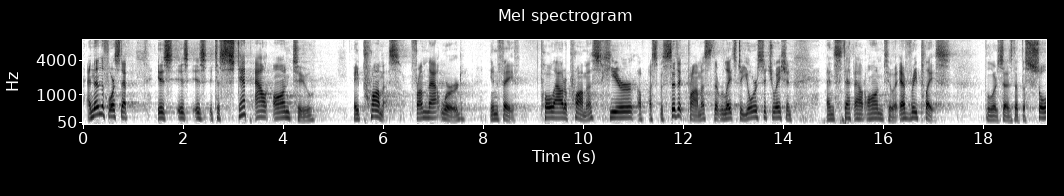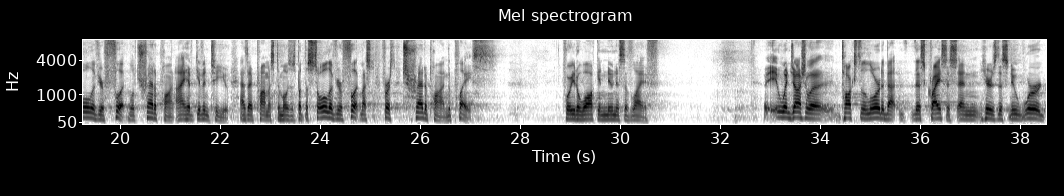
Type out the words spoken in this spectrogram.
And then the fourth step is, is, is to step out onto a promise from that word in faith. Pull out a promise, hear a, a, specific promise that relates to your situation, and step out onto it. Every place, the Lord says, that the sole of your foot will tread upon, I have given to you, as I promised to Moses. But the sole of your foot must first tread upon the place for you to walk in newness of life. When Joshua talks to the Lord about this crisis and hears this new word,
